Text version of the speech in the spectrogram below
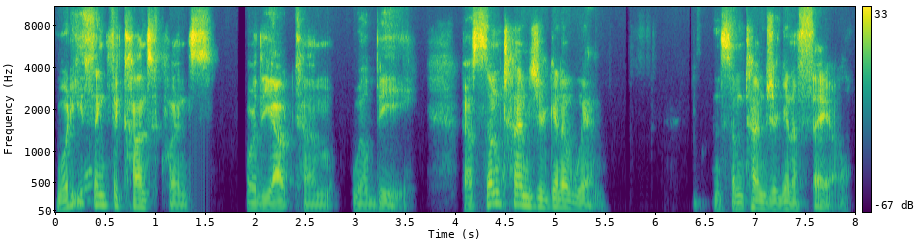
What do you think the consequence or the outcome will be? Now, sometimes you're going to win, and sometimes you're going to fail.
